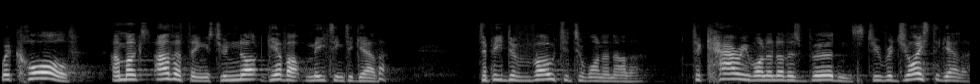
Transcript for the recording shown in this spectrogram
We're called, amongst other things, to not give up meeting together, to be devoted to one another to carry one another's burdens, to rejoice together,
